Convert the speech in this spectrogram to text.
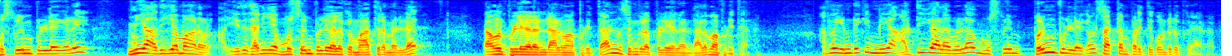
முஸ்லீம் பிள்ளைகளில் மிக அதிகமானவர்கள். இது தனியாக முஸ்லீம் பிள்ளைகளுக்கு மாத்திரமல்ல தமிழ் பிள்ளைகள் என்றாலும் அப்படித்தான் சிங்கள பிள்ளைகள் என்றாலும் அப்படித்தான். அப்போ இன்றைக்கு மிக அதிக அளவில் முஸ்லீம் பெண் பிள்ளைகள் சட்டம் படித்துக் கொண்டிருக்கிறார்கள்.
